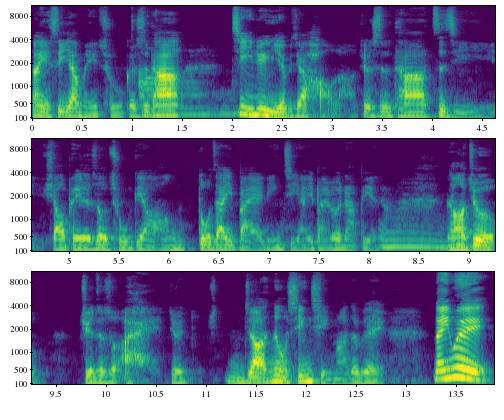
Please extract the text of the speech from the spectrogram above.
那也是一样没出，可是他纪律也比较好啦，就是他自己小赔的时候出掉，好像剁在一百零几啊，一百二那边啊，然后就觉得说，哎，就你知道那种心情嘛，对不对？那因为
